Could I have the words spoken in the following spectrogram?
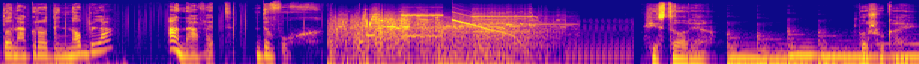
do Nagrody Nobla, a nawet dwóch. Historia. Poszukaj.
